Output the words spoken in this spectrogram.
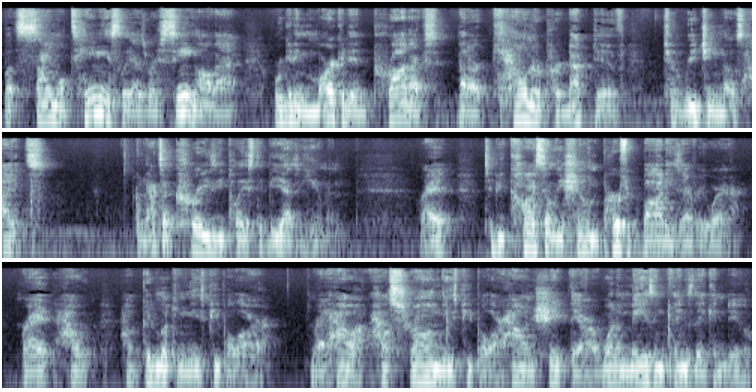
but simultaneously, as we're seeing all that, we're getting marketed products that are counterproductive to reaching those heights. And that's a crazy place to be as a human, right? To be constantly shown perfect bodies everywhere, right? How how good looking these people are, right? How how strong these people are, how in shape they are, what amazing things they can do.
